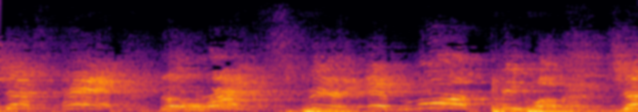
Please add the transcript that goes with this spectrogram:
just had the right spirit, if more people just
